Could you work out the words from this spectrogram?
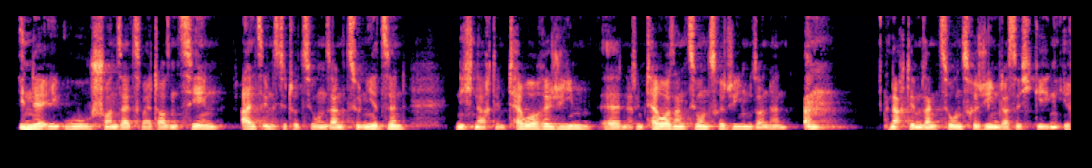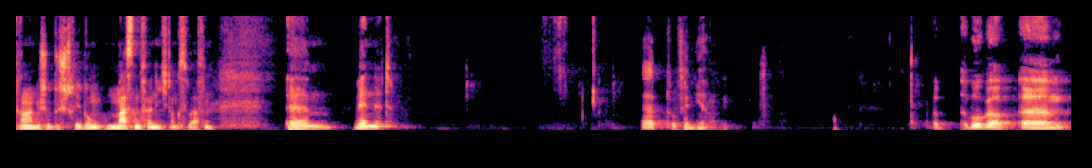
in der EU schon seit 2010 als Institution sanktioniert sind. Nicht nach dem Terrorregime, äh, nach dem Terrorsanktionsregime, sondern nach dem Sanktionsregime, das sich gegen iranische Bestrebungen um Massenvernichtungswaffen ähm, wendet. Herr Tofinier. Herr Burger, ähm,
